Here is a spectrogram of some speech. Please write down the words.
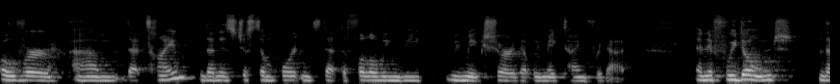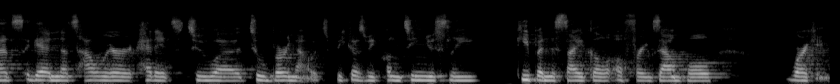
over um, that time, then it's just important that the following week we make sure that we make time for that. And if we don't, that's again, that's how we're headed to uh, to burnout because we continuously keep in the cycle of, for example, working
